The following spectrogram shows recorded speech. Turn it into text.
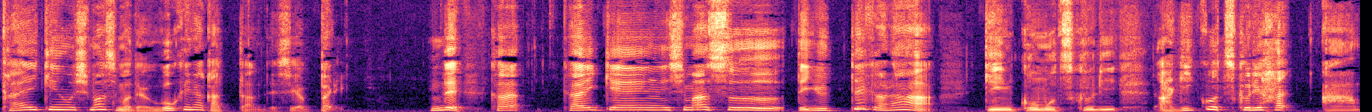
会見をしますまでは動けなかったんですよ、やっぱり。で、か、会見しますって言ってから、銀行も作り、あ、銀行作りは、あ、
